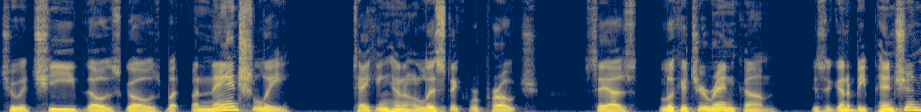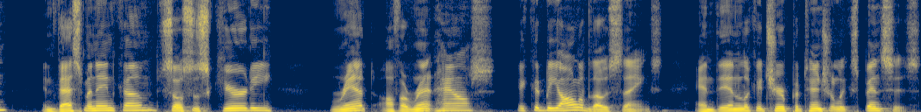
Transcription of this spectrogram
to achieve those goals. But financially, taking an holistic approach says look at your income. Is it going to be pension, investment income, Social Security, rent off a rent house? It could be all of those things. And then look at your potential expenses.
